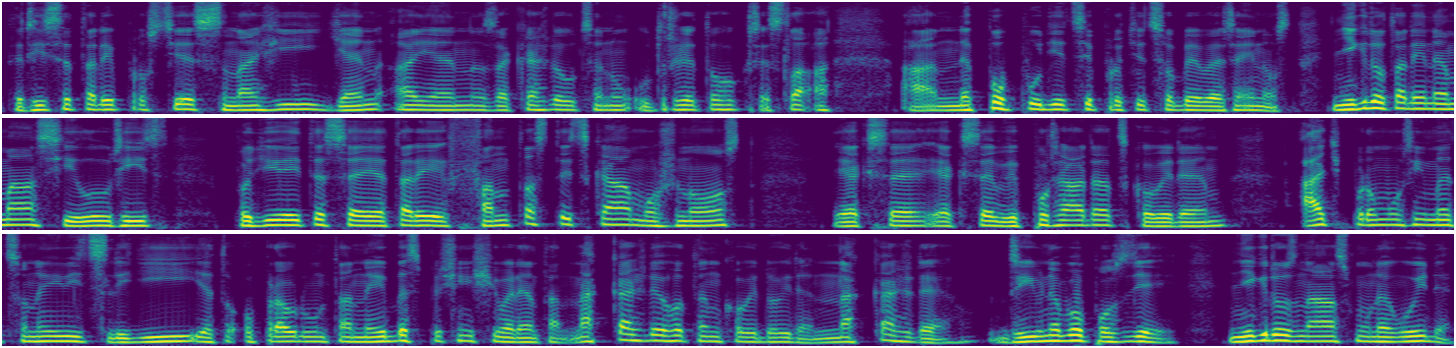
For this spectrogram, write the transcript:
kteří se tady prostě snaží jen a jen za každou cenu udržet toho křesla a, a nepopudit si proti sobě veřejnost. Nikdo tady nemá sílu říct, podívejte se, je tady fantastická možnost, jak se, jak se vypořádat s covidem, ať promoříme co nejvíc lidí, je to opravdu ta nejbezpečnější varianta. Na každého ten covid dojde, na každého, dřív nebo později. Nikdo z nás mu neujde.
